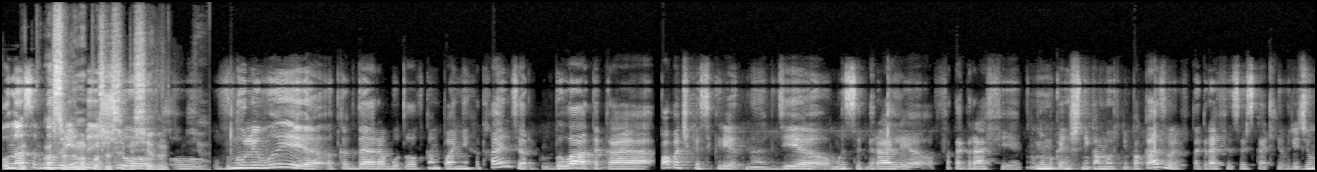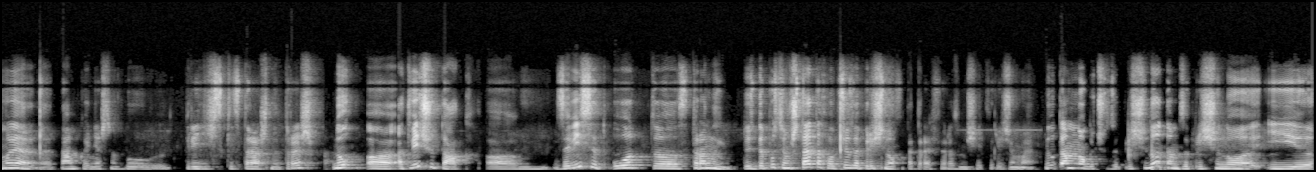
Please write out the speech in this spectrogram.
У нас одно Особенно время после еще в нулевые, когда я работала в компании Headhunter, была такая папочка секретная, где мы собирали фотографии. Ну, мы, конечно, никому их не показывали, фотографии соискателей в резюме. Там, конечно, был периодически страшный трэш. Ну, а, отвечу так. Зависит от э, страны. То есть, допустим, в Штатах вообще запрещено фотографии размещать в резюме. Ну, там много чего запрещено. Там запрещено и э,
